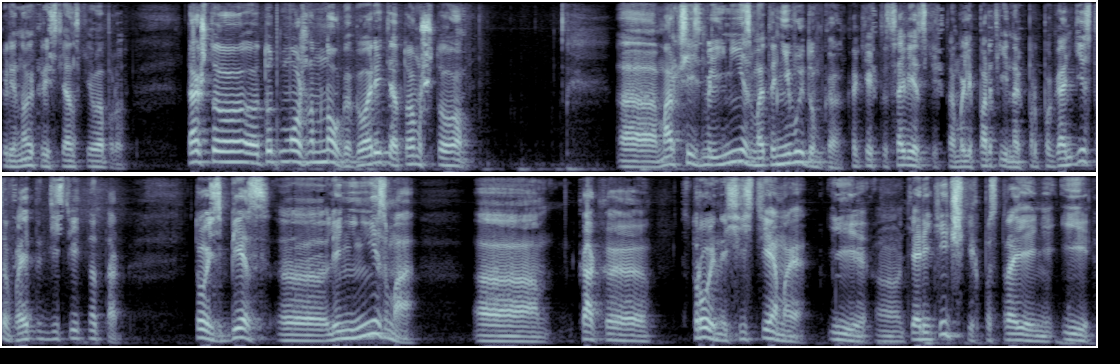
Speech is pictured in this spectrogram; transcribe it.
коренной крестьянский вопрос. Так что тут можно много говорить о том, что э, марксизм и ленинизм это не выдумка каких-то советских там или партийных пропагандистов, а это действительно так. То есть без э, ленинизма э, как э, стройной системы и э, теоретических построений, и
